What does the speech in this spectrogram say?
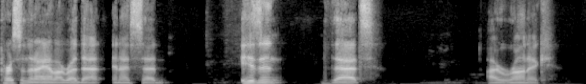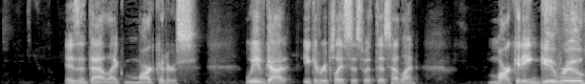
person that I am, I read that and I said, Isn't that ironic? Isn't that like marketers? We've got, you could replace this with this headline Marketing guru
